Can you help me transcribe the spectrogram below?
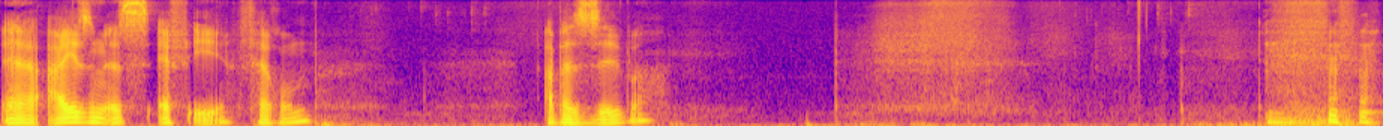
Äh, Eisen ist FE, Ferrum. Aber Silber?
